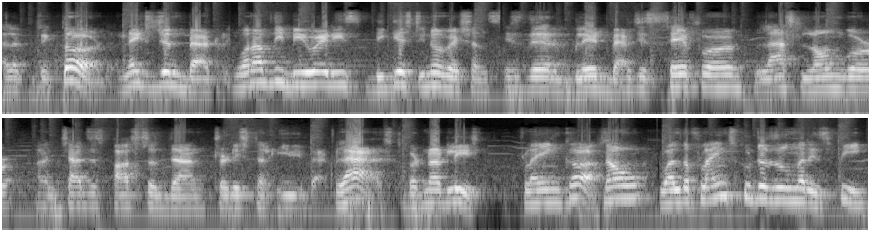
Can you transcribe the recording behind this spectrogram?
electric. Third, next gen battery. One of the BYD's biggest innovations is their blade battery, which is safer, lasts longer, and charges faster than traditional EV battery. Last but not least, flying cars. Now, while the flying scooter rumor is fake,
